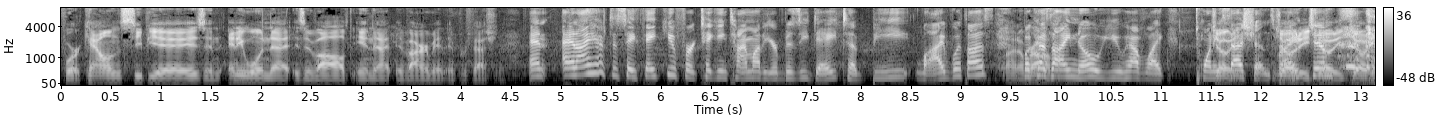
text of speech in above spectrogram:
for accountants, CPAs, and anyone that is involved in that environment and profession. And and I have to say thank you for taking time out of your busy day to be live with us Oh, no because problem. I know you have like 20 Jody, sessions, Jody, right, Jim? Jody, Jody,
